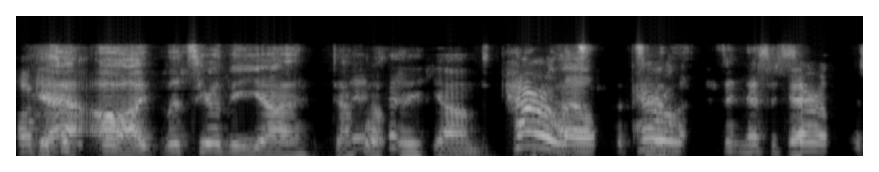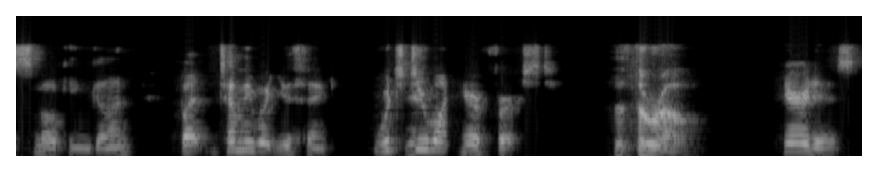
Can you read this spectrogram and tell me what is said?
Okay, yeah. so oh, I let's hear the uh definitely um parallel, the Let's parallel isn't necessarily a smoking gun, but tell me what you think. Which do you want to hear first? The Thoreau. Here it is.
